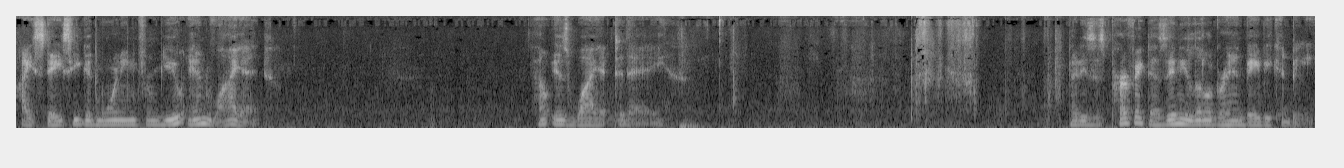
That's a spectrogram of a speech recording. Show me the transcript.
Hi, Stacy. Good morning from you and Wyatt. How is Wyatt today? Bet he's as perfect as any little grandbaby can be.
